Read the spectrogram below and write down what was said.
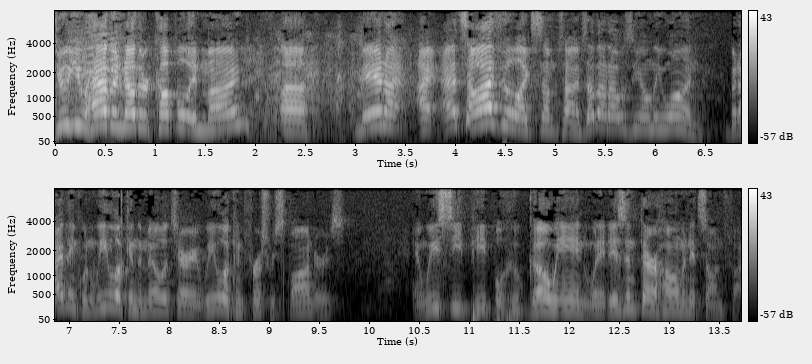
Do you have another couple in mind? Uh, man, I, I, that's how I feel like sometimes. I thought I was the only one. But I think when we look in the military, we look in first responders, and we see people who go in when it isn't their home and it's on fire.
